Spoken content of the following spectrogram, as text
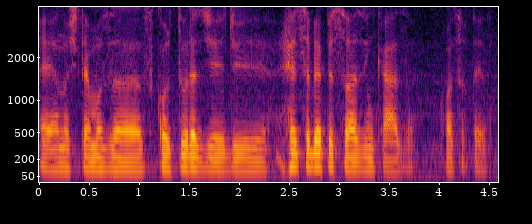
É, nós temos as culturas de, de receber pessoas em casa, com certeza.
